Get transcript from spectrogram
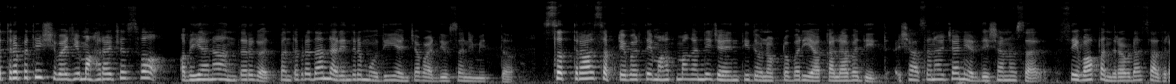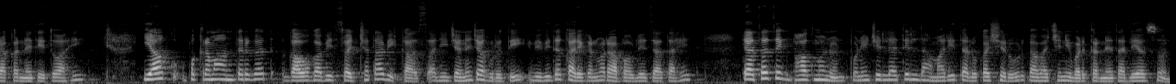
छत्रपती शिवाजी महाराजस्व अभियानाअंतर्गत पंतप्रधान नरेंद्र मोदी यांच्या वाढदिवसानिमित्त सतरा सप्टेंबर ते महात्मा गांधी जयंती दोन ऑक्टोबर या कालावधीत शासनाच्या निर्देशानुसार सेवा पंधरवडा साजरा करण्यात येतो आहे. या उपक्रमाअंतर्गत गावोगावी स्वच्छता विकास आणि जनजागृती विविध कार्यक्रम राबवले जात आहेत. त्याचाच एक भाग म्हणून पुणे जिल्ह्यातील धामारी तालुका शिरूर गावाची निवड करण्यात आली असून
